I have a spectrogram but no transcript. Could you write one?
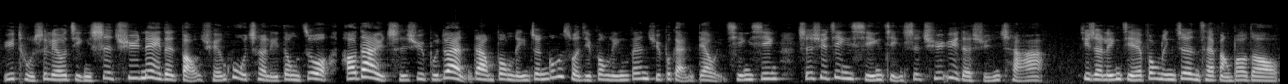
与土石流警示区内的保全户撤离动作。好大雨持续不断，让凤林镇公所及凤林分局不敢掉以轻心，持续进行警示区域的巡查。记者林杰凤林镇采访报道。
